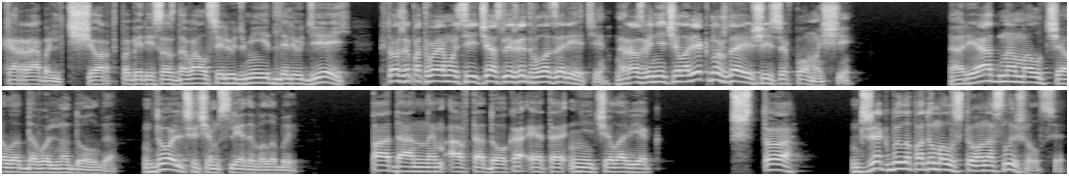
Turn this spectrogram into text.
«Корабль, черт побери, создавался людьми и для людей. Кто же, по-твоему, сейчас лежит в лазарете? Разве не человек, нуждающийся в помощи?» Ариадна молчала довольно долго. Дольше, чем следовало бы. По данным автодока, это не человек. Что? Джек было подумал, что он ослышался.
